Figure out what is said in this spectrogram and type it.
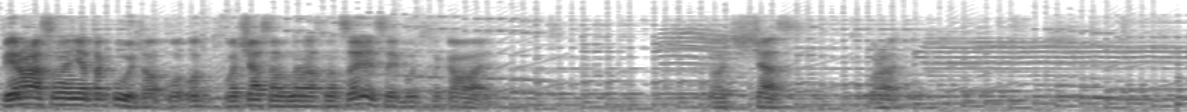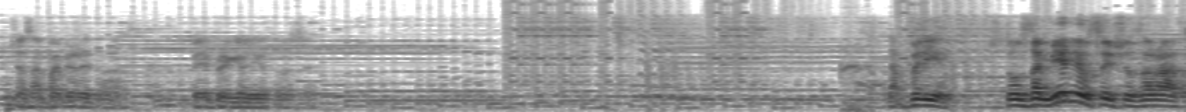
Первый раз она не атакует. а Вот, вот, вот сейчас она на нас нацелится и будет атаковать. Вот сейчас. Аккуратнее. Сейчас она побежит на нас. Перепрыгивали готовься. Да блин, что он замедлился еще, зараза,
